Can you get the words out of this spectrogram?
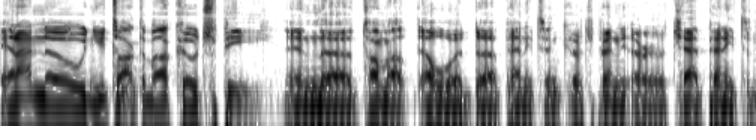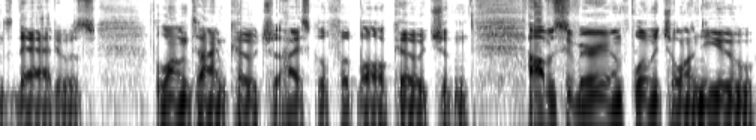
And I know when you talked about Coach P and uh, talking about Elwood uh, Pennington, Coach Penny or Chad Pennington's dad, who was a longtime coach, high school football coach, and obviously very influential on you.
